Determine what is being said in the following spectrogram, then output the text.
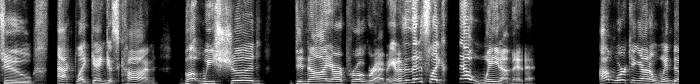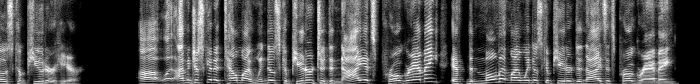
to act like Genghis Khan, but we should deny our programming. And then it's like, now wait a minute. I'm working on a Windows computer here. Uh, I'm just going to tell my Windows computer to deny its programming. If the moment my Windows computer denies its programming,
